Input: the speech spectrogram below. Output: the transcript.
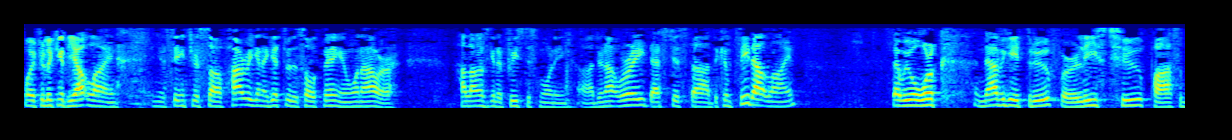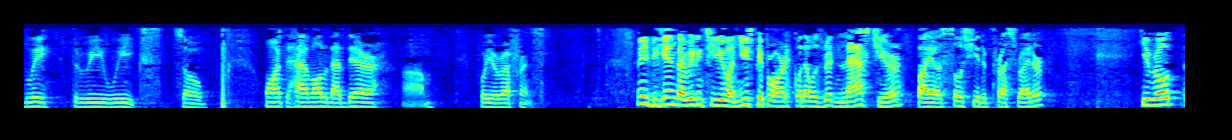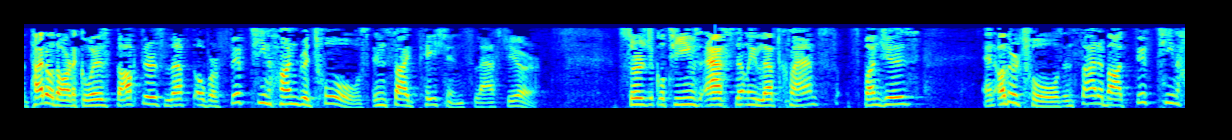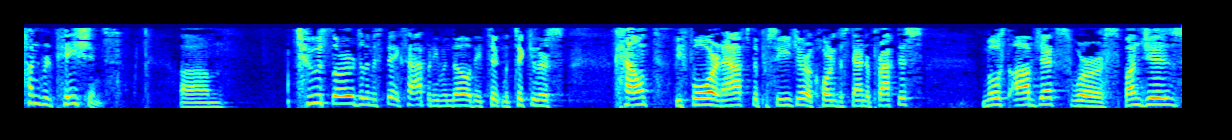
Well, if you're looking at the outline and you're saying to yourself, how are we going to get through this whole thing in one hour? How long is going to preach this morning? Uh, do not worry. That's just uh, the complete outline that we will work and navigate through for at least two, possibly three weeks. So, wanted to have all of that there um, for your reference. Let me begin by reading to you a newspaper article that was written last year by an Associated Press writer. He wrote, the title of the article is Doctors Left Over 1,500 Tools Inside Patients Last Year. Surgical teams accidentally left clamps, sponges, and other tools inside about 1,500 patients. Um, Two thirds of the mistakes happen even though they took meticulous count before and after the procedure according to standard practice. Most objects were sponges.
